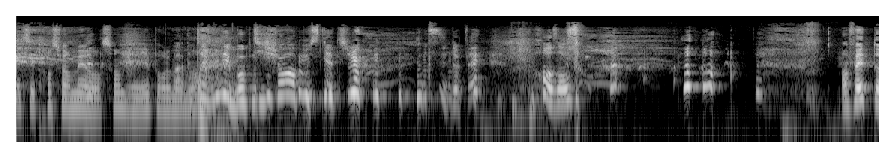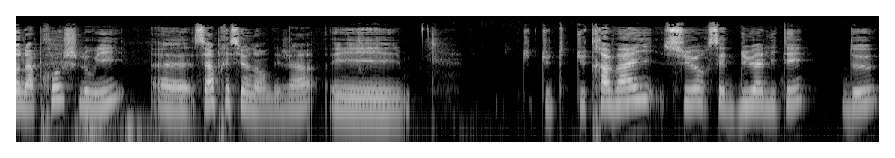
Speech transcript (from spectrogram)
Elle s'est transformée en cendrier pour le moment. T'as vu les beaux petits chants en plus qu'il y a dessus S'il te plaît, prends-en soin. En fait, ton approche, Louis, euh, c'est impressionnant déjà. Et tu, tu- tu travailles sur cette dualité de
